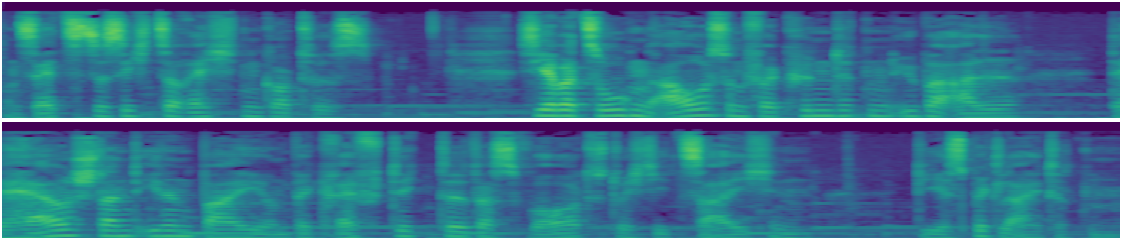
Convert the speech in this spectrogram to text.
und setzte sich zur Rechten Gottes. Sie aber zogen aus und verkündeten überall, der Herr stand ihnen bei und bekräftigte das Wort durch die Zeichen, die es begleiteten.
